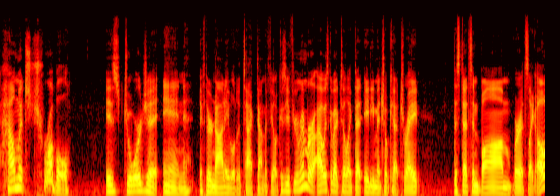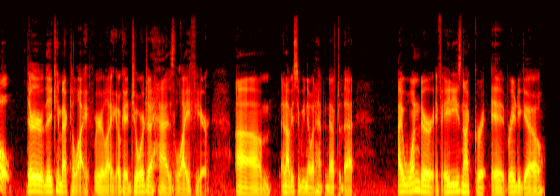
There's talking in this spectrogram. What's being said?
How much trouble is Georgia in if they're not able to attack down the field? Because if you remember, I always go back to like that AD Mitchell catch, right? the Stetson bomb, where it's like, oh, they're they came back to life. We were like, okay, Georgia has life here, um, and obviously we know what happened after that. I wonder if AD's not great, uh, ready to go,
